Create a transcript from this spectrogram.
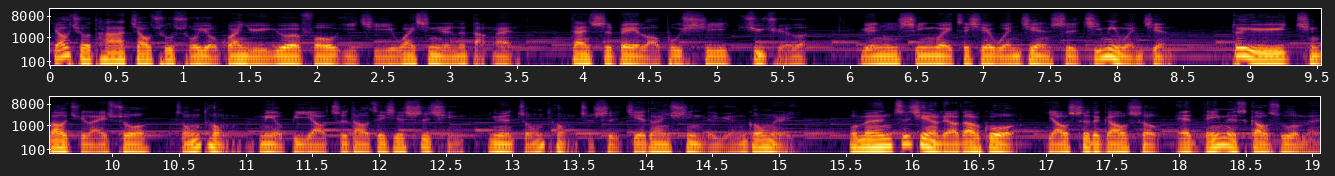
要求他交出所有关于 UFO 以及外星人的档案，但是被老布希拒绝了，原因是因为这些文件是机密文件。对于情报局来说，总统没有必要知道这些事情，因为总统只是阶段性的员工而已。我们之前有聊到过，遥视的高手 Ed Damus 告诉我们，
